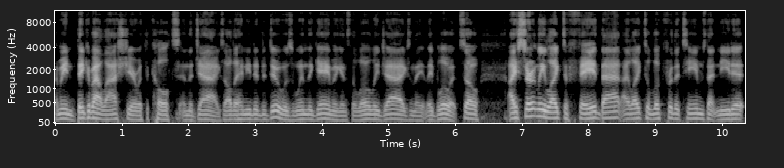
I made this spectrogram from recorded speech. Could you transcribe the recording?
I mean, think about last year with the Colts and the Jags. All they needed to do was win the game against the lowly Jags, and they, they blew it. So I certainly like to fade that. I like to look for the teams that need it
